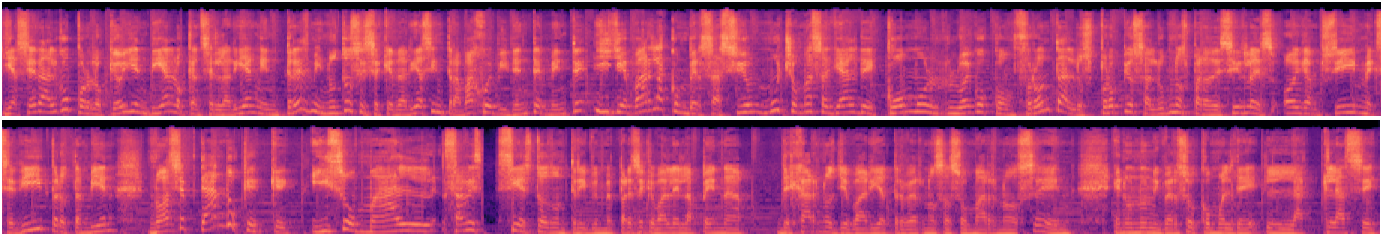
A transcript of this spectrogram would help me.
y hacer algo por lo que hoy en día lo cancelarían en tres minutos y se quedaría sin trabajo evidentemente y llevar la conversación mucho más allá de cómo luego confronta a los propios alumnos para decirles, oigan, sí, me excedí, pero también no aceptando que, hizo mal, ¿sabes? Sí es todo un trip y me parece que vale la pena dejarnos llevar y atrevernos a asomarnos en, en un universo como el de La clase,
